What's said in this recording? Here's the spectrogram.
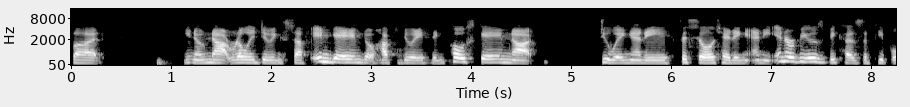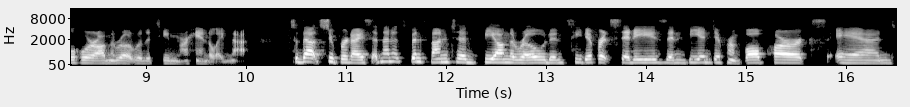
but you know, not really doing stuff in game. Don't have to do anything post game. Not doing any facilitating any interviews because the people who are on the road with the team are handling that. So that's super nice. And then it's been fun to be on the road and see different cities and be in different ballparks and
